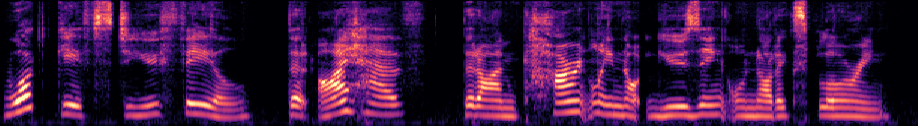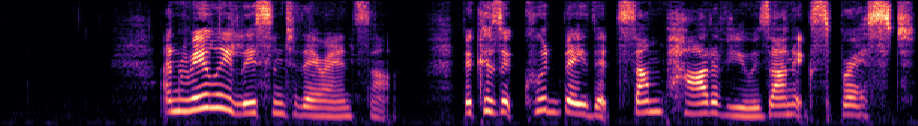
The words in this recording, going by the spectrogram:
what gifts do you feel that I have that I'm currently not using or not exploring? And really listen to their answer, because it could be that some part of you is unexpressed,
